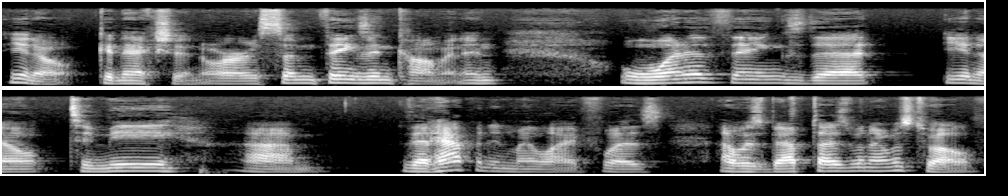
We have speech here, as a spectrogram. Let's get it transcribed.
you know connection or some things in common. And one of the things that you know to me um, that happened in my life was I was baptized when I was 12.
